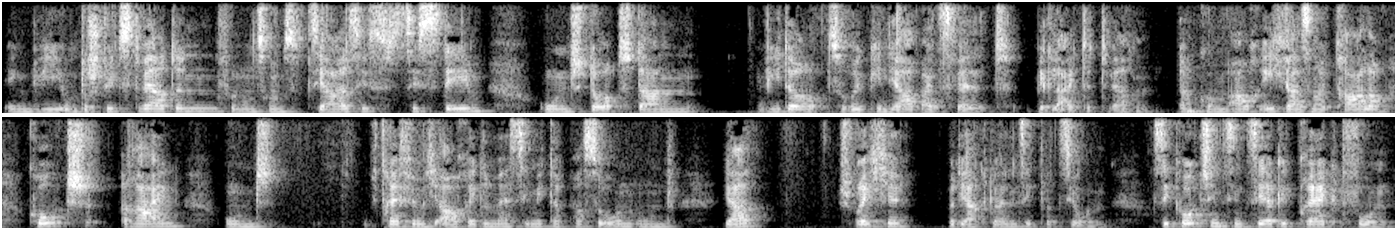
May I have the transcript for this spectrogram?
irgendwie unterstützt werden von unserem Sozialsystem und dort dann wieder zurück in die Arbeitswelt begleitet werden. Dann komme auch ich als neutraler Coach rein und treffe mich auch regelmäßig mit der Person und ja, spreche über die aktuellen Situationen. Also die Coachings sind sehr geprägt von,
